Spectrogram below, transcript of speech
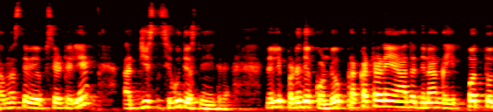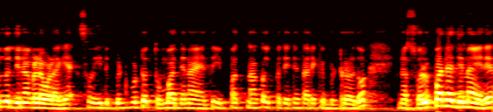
ಸಂಸ್ಥೆಯ ವೆಬ್ಸೈಟಲ್ಲಿ ಅರ್ಜಿ ಸಿಗುತ್ತೆ ಸ್ನೇಹಿತರೆ. ನಲ್ಲಿ ಪಡೆದುಕೊಂಡು ಪ್ರಕಟಣೆಯಾದ ದಿನಾಂಕ ಇಪ್ಪತ್ತೊಂದು ದಿನಗಳ ಒಳಗೆ ಸೊ ಇದು ಬಿಟ್ಬಿಟ್ಟು ತುಂಬ ದಿನ ಆಯಿತು. ಇಪ್ಪತ್ನಾಲ್ಕು, ಇಪ್ಪತ್ತೈದನೇ ತಾರೀಕು ಬಿಟ್ಟಿರೋದು. ಇನ್ನು ಸ್ವಲ್ಪನೇ ದಿನ ಇದೆ.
